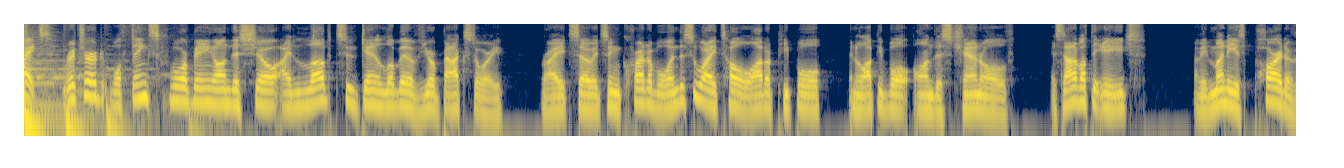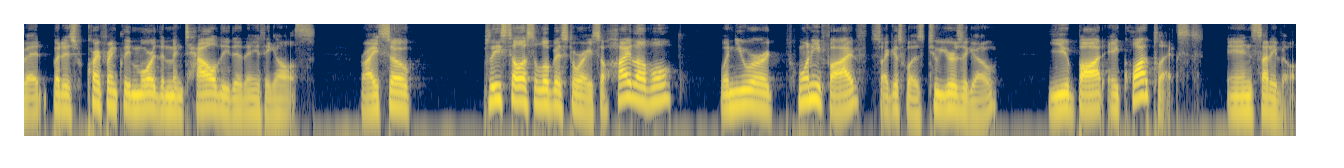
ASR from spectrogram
Right, Richard. Well, thanks for being on this show. I'd love to get a little bit of your backstory, right? So it's incredible, and this is what I tell a lot of people and a lot of people on this channel. It's not about the age. I mean, money is part of it, but it's quite frankly more the mentality than anything else, right? So please tell us a little bit of story. So high level, when you were 25, so I guess was two years ago, you bought a quadplex in Sunnyvale.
